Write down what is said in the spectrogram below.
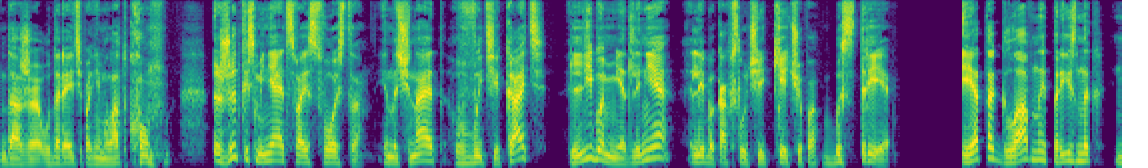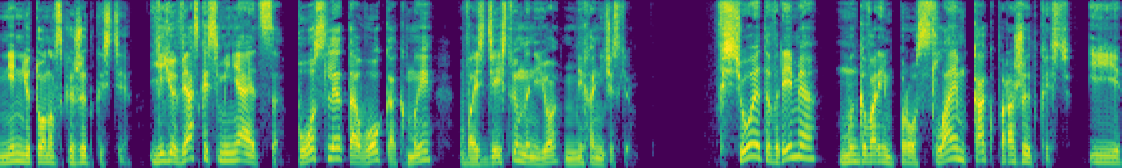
даже ударяете по ней молотком, жидкость меняет свои свойства и начинает вытекать либо медленнее, либо, как в случае кетчупа, быстрее. И это главный признак неньютоновской жидкости. Ее вязкость меняется после того, как мы воздействуем на нее механически. Все это время мы говорим про слайм как про жидкость. И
